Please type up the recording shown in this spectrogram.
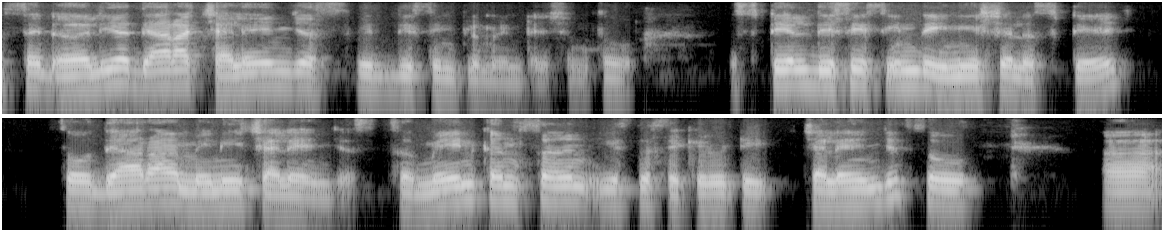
said earlier, there are challenges with this implementation. So still this is in the initial stage. So there are many challenges. So main concern is the security challenges. So uh,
